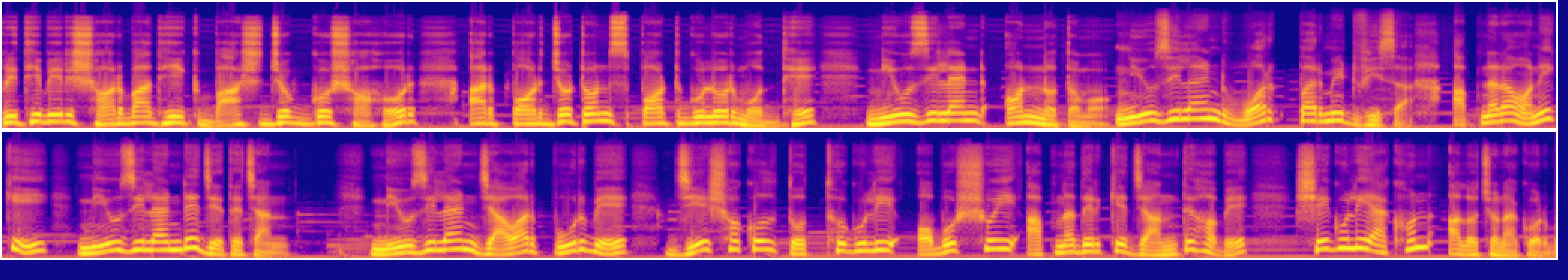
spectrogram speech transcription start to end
পৃথিবীর সর্বাধিক বাসযোগ্য শহর আর পর্যটন স্পটগুলোর মধ্যে নিউজিল্যান্ড অন্যতম। New Zealand work permit visa. আপনারা অনেকেই নিউজিল্যান্ডে যেতে চান। নিউজিল্যান্ড যাওয়ার পূর্বে যে সকল তথ্যগুলি অবশ্যই আপনাদেরকে জানতে হবে, সেগুলি এখন আলোচনা করব।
